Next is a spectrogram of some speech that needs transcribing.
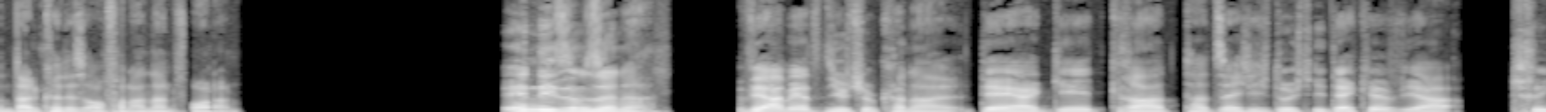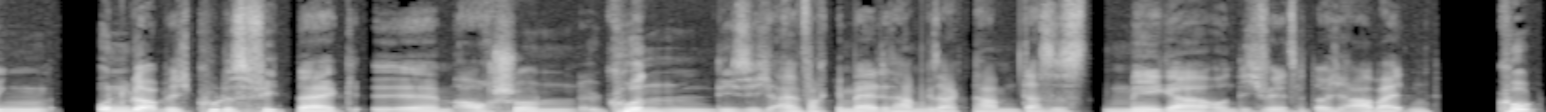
Und dann könnt ihr es auch von anderen fordern. In diesem Sinne, wir haben jetzt einen YouTube-Kanal. Der geht gerade tatsächlich durch die Decke. Wir kriegen unglaublich cooles Feedback. Ähm, auch schon Kunden, die sich einfach gemeldet haben, gesagt haben, das ist mega und ich will jetzt mit euch arbeiten. Guckt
